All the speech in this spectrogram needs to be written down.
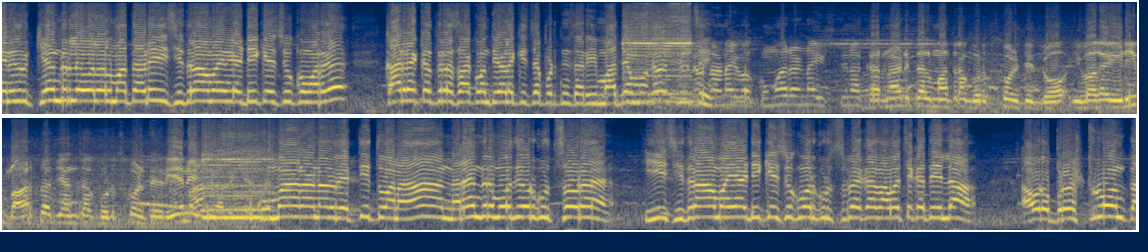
ಏನಿದ್ರು ಕೇಂದ್ರ ಲೆವೆಲಲ್ಲಿ ಮಾತಾಡಿ ಸಿದ್ದರಾಮಯ್ಯಗೆ ಡಿ ಕೆ ಶಿವಕುಮಾರ್ಗೆ ಕಾರ್ಯಕರ್ತರ ಸಾಕು ಅಂತ ಹೇಳಕ್ ಇಷ್ಟಪಡ್ತೀನಿ ಸರ್. ಈ ಮಾಧ್ಯಮ ಮುಖಾಂತರ ತಿಳಿಸಿ. ಅಣ್ಣ ಇವಾಗ ಕುಮಾರಣ್ಣ ಇಷ್ಟು ದಿನ ಕರ್ನಾಟಕದಲ್ಲಿ ಮಾತ್ರ ಗುರುತಿಸ್ಕೊಳ್ತಿದ್ರು. ಇವಾಗ ಇಡೀ ಭಾರತಾದ್ಯಂತ ಗುರುತಿಸ್ಕೊಳ್ತಿದ್ರು. ಏನ್ ಹೇಳ್ತೀರಾ ಅದಕ್ಕೆ? ಕುಮಾರಣ್ಣನ ವ್ಯಕ್ತಿತ್ವನ ನರೇಂದ್ರ ಮೋದಿ ಅವ್ರು ಗುರುತಿಸೋರೆ ಈ ಸಿದ್ದರಾಮಯ್ಯ ಡಿ ಕೆ ಶಿವಕುಮಾರ್ ಗುರುತಿಸಬೇಕಾದ ಅವಶ್ಯಕತೆ ಇಲ್ಲ. ಅವರು ಭ್ರಷ್ಟರು ಅಂತ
